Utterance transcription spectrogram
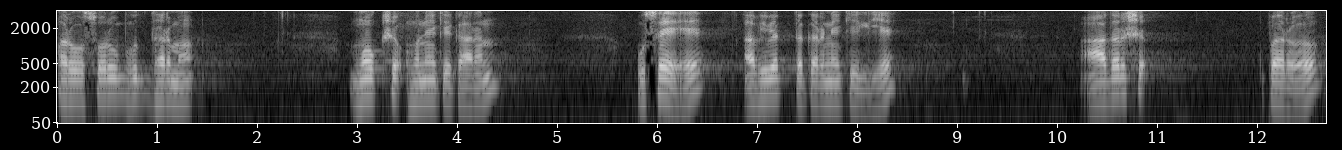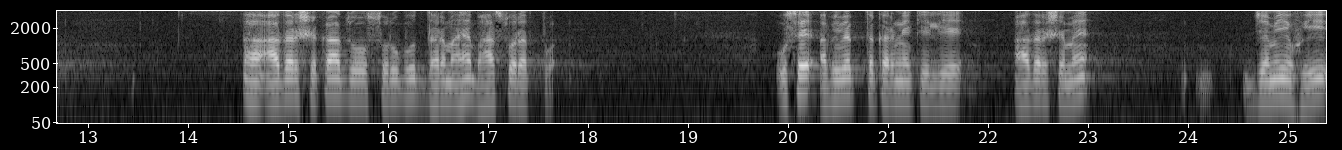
और वो स्वरूभूत धर्म मोक्ष होने के कारण उसे अभिव्यक्त करने के लिए आदर्श पर आदर्श का जो स्वरूभूत धर्म है, भास्वरत्व, उसे अभिव्यक्त करने के लिए आदर्श में जमी हुई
